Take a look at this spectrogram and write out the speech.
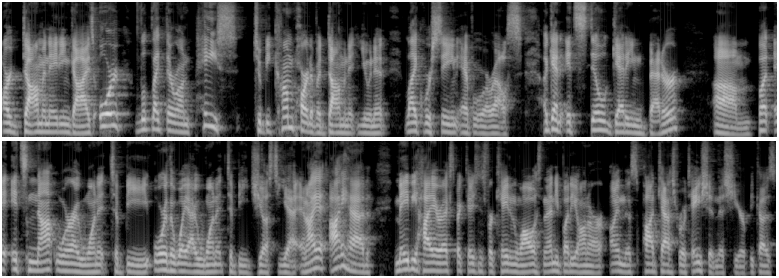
are dominating guys or look like they're on pace to become part of a dominant unit like we're seeing everywhere else. Again, it's still getting better, um, but it's not where I want it to be or the way I want it to be just yet. And I I had maybe higher expectations for Caedan Wallace than anybody on our in this podcast rotation this year because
